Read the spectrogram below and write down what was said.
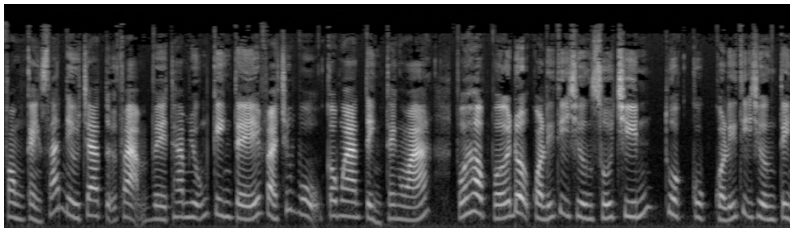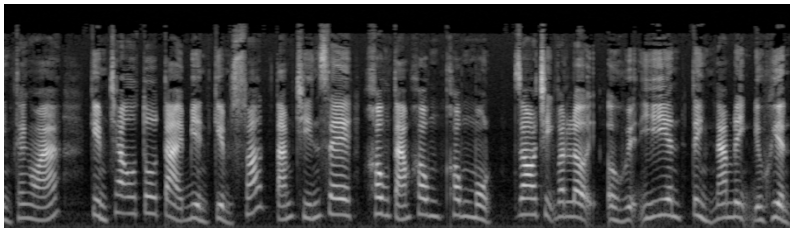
Phòng Cảnh sát điều tra tội phạm về tham nhũng kinh tế và chức vụ Công an tỉnh Thanh Hóa phối hợp với đội quản lý thị trường số 9 thuộc Cục Quản lý thị trường tỉnh Thanh Hóa kiểm tra ô tô tải biển kiểm soát 89C 08001 do Trịnh Văn Lợi ở huyện Ý Yên, tỉnh Nam Định điều khiển.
